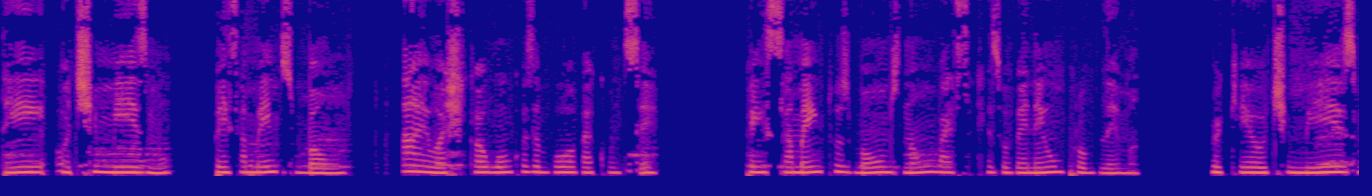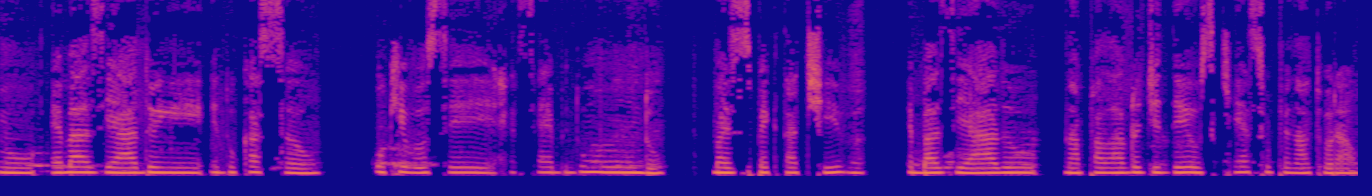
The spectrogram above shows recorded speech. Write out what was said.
têm otimismo, pensamentos bons. Ah, eu acho que alguma coisa boa vai acontecer. Pensamentos bons não vai resolver nenhum problema, porque otimismo é baseado em educação, o que você recebe do mundo, mas expectativa é baseado na palavra de Deus, que é supernatural.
